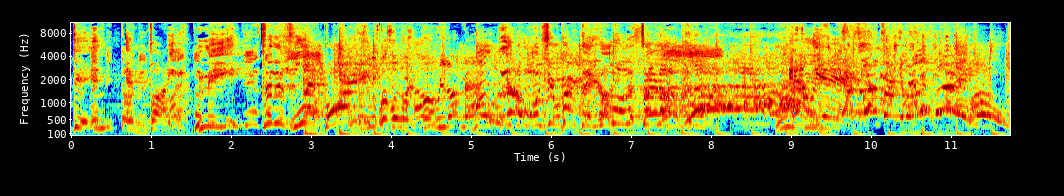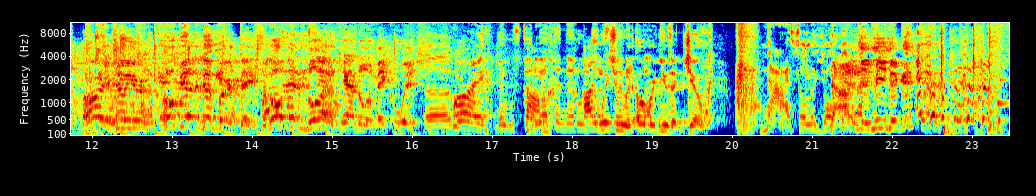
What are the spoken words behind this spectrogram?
didn't invite me to this lit party? ¿Estás enojado? We're not mad. No, it's your birthday. Come on, let's turn up. Good birthday. So go ahead and blow out a candle and make a wish. All right. Me gustaría Um, tener un I wish we would overuse a joke. Nah, es solo yo. Nah, it's just me, nigga.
